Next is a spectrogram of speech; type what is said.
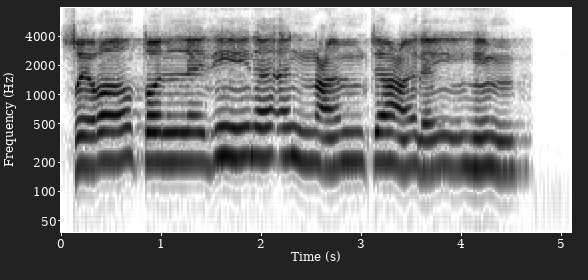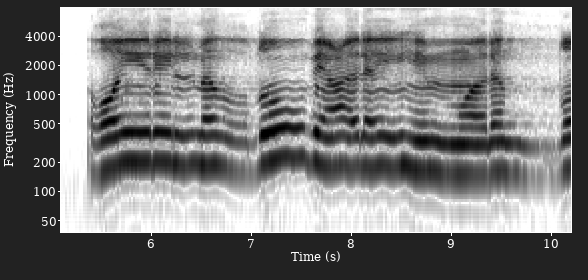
صراط الذين أنعمت عليهم غير المغضوب عليهم ولا الضالين.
